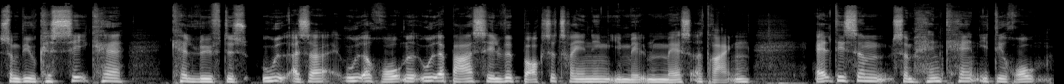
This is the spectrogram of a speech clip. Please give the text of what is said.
som vi jo kan se kan, kan løftes ud, altså ud af rummet, ud af bare selve boksetræningen imellem Mads og drengen. Alt det, som, som han kan i det rum,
